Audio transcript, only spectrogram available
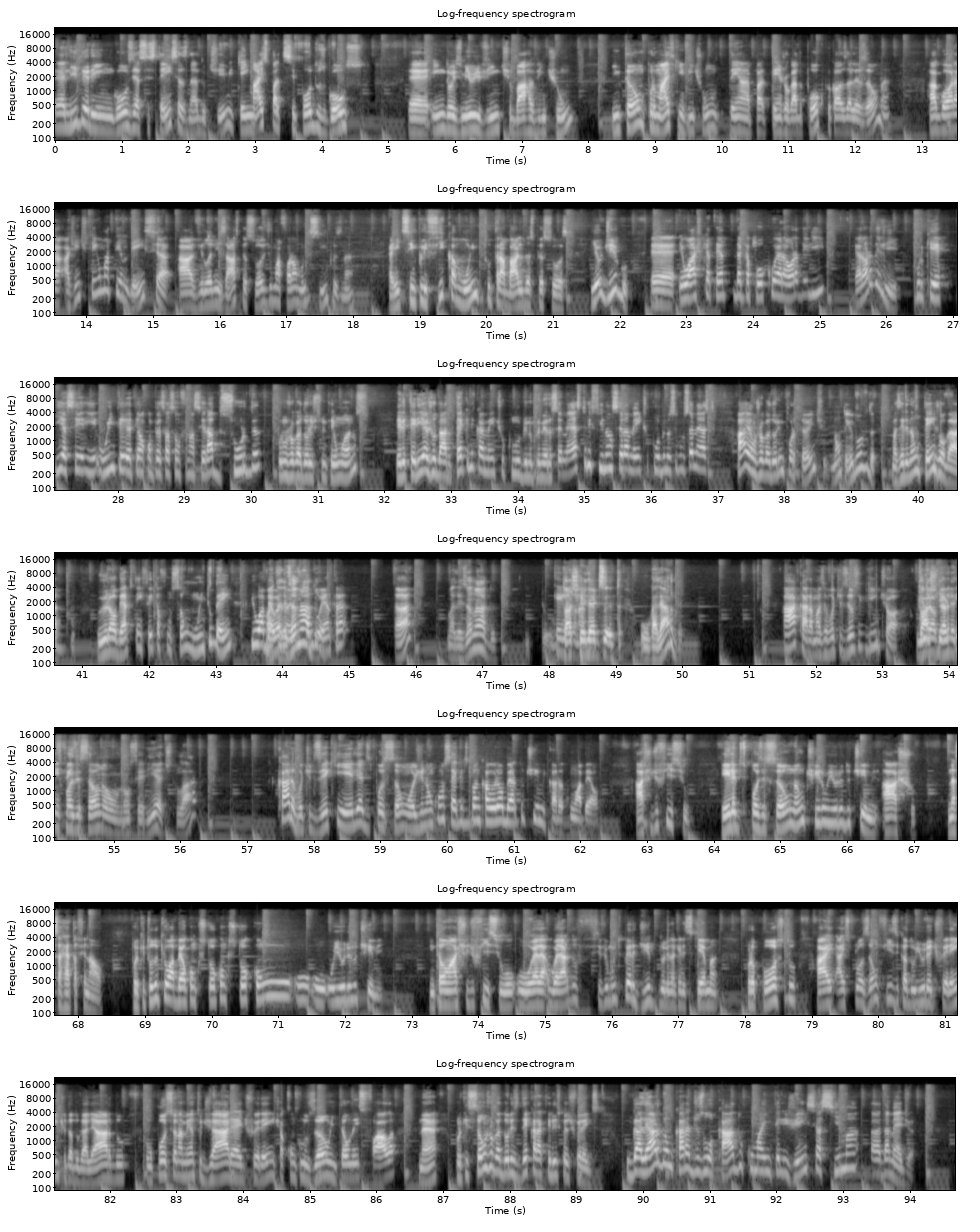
É líder em gols e assistências né, do time. Quem mais participou dos gols é, em 2020/21 então, por mais que em 21 tenha, tenha jogado pouco por causa da lesão, né? Agora, a gente tem uma tendência a vilanizar as pessoas de uma forma muito simples, né? A gente simplifica muito o trabalho das pessoas. E eu digo, é, eu acho que até daqui a pouco era hora dele ir. Era hora dele ir. Porque ia ser, o Inter ia ter uma compensação financeira absurda por um jogador de 31 anos. Ele teria ajudado tecnicamente o clube no primeiro semestre e financeiramente o clube no segundo semestre. Ah, é um jogador importante, não tenho dúvida, mas ele não tem jogado. O Yuri Alberto tem feito a função muito bem e o Abel tá Hernandes quando entra... Hã? Mas lesionado. Quem tu acha que ele é... O Galhardo? Ah, cara, mas eu vou te dizer o seguinte, ó. O tu Yuri acha Alberto que ele à disposição feito... não, não seria titular? Cara, eu vou te dizer que ele à disposição hoje não consegue desbancar o Yuri Alberto do time, cara, com o Abel. Acho difícil. Ele à disposição não tira o Yuri do time, acho nessa reta final. Porque tudo que o Abel conquistou, conquistou com o, o, o Yuri no time. Então acho difícil. O, o, Galhardo se viu muito perdido ali naquele esquema proposto. A, a, explosão física do Yuri é diferente da do Galhardo. O posicionamento de área é diferente. A conclusão, então, nem se fala, né? Porque são jogadores de características diferentes. O Galhardo é um cara deslocado com uma inteligência acima uh, da média,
